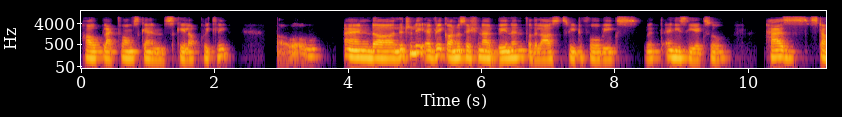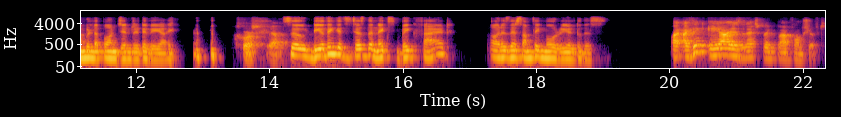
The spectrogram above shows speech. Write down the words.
how platforms can scale up quickly. Uh, and uh, literally every conversation I've been in for the last three to four weeks with any CXO has stumbled upon generative AI. of course, yeah. So do you think it's just the next big fad or is there something more real to this? I, I think AI is the next big platform shift.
